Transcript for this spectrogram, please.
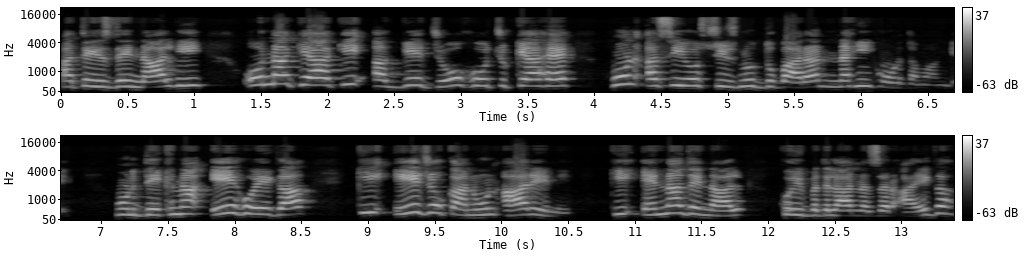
ਅਤੇ ਇਸ ਦੇ ਨਾਲ ਹੀ ਉਹਨਾਂ ਕਿਹਾ ਕਿ ਅੱਗੇ ਜੋ ਹੋ ਚੁੱਕਿਆ ਹੈ, ਹੁਣ ਅਸੀਂ ਉਸ ਚੀਜ਼ ਨੂੰ ਦੁਬਾਰਾ ਨਹੀਂ ਹੋਣ ਦਵਾਂਗੇ। ਹੁਣ ਦੇਖਣਾ ਇਹ ਹੋਏਗਾ ਕਿ ਇਹ ਜੋ ਕਾਨੂੰਨ ਆ ਰਹੇ ਨੇ, ਕਿ ਇਹਨਾਂ ਦੇ ਨਾਲ ਕੋਈ ਬਦਲਾਅ ਨਜ਼ਰ ਆਏਗਾ?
